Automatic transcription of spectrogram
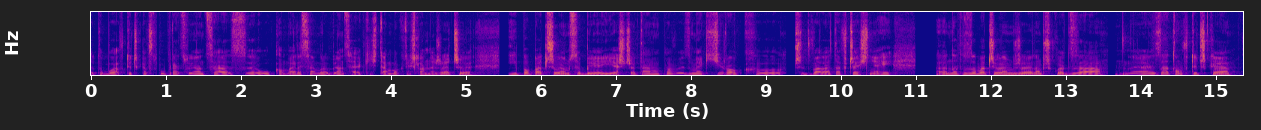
e, to była wtyczka współpracująca z WooCommerce'em, robiąca jakieś tam określone rzeczy i popatrzyłem sobie jeszcze tam powiedzmy jakiś rok e, czy dwa lata wcześniej, no to zobaczyłem, że na przykład za, za tą wtyczkę E,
